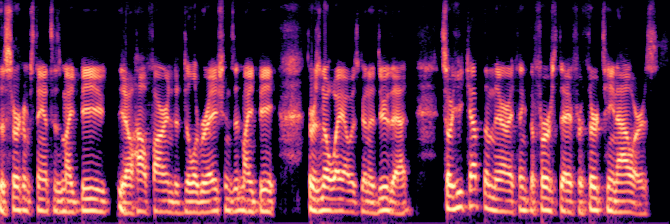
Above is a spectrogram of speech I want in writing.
the circumstances might be, you know, how far into deliberations it might be. There was no way I was going to do that. So he kept them there, I think, the first day for 13 hours,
